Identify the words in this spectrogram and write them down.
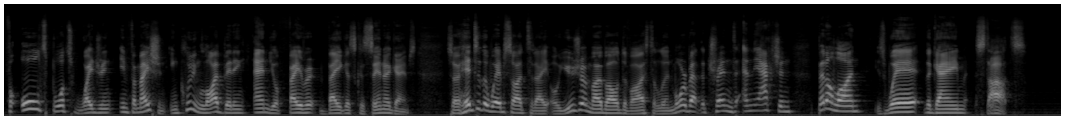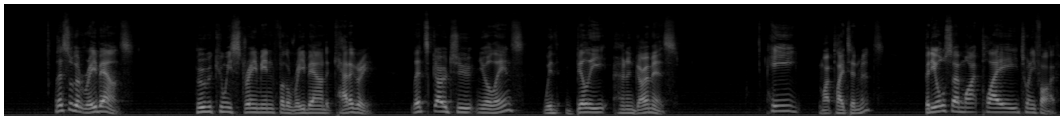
for all sports wagering information, including live betting and your favorite Vegas casino games. So head to the website today or use your mobile device to learn more about the trends and the action. BetOnline is where the game starts. Let's look at rebounds. Who can we stream in for the rebound category? Let's go to New Orleans with Billy Hernangomez. He might play 10 minutes, but he also might play 25,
